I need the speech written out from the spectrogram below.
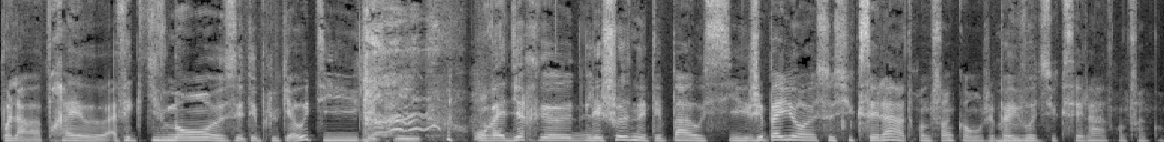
voilà. Après, euh, effectivement, euh, c'était plus chaotique et puis on va dire que les choses n'étaient pas aussi. J'ai pas eu euh, ce succès-là à 35 ans. J'ai pas eu Mhm. votre succès-là à 35 ans.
